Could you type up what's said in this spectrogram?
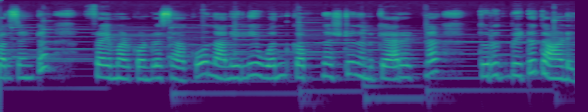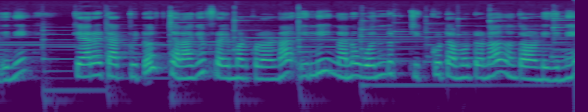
ಪರ್ಸೆಂಟ್ ಫ್ರೈ ಮಾಡಿಕೊಂಡ್ರೆ ಸಾಕು. ನಾನಿಲ್ಲಿ ಒಂದು ಕಪ್ನಷ್ಟು ನಾನು ಕ್ಯಾರೆಟ್ನ ತುರಿದ್ಬಿಟ್ಟು ತಗೊಂಡಿದ್ದೀನಿ. ಕ್ಯಾರೆಟ್ ಹಾಕ್ಬಿಟ್ಟು ಚೆನ್ನಾಗಿ ಫ್ರೈ ಮಾಡ್ಕೊಳ್ಳೋಣ. ಇಲ್ಲಿ ನಾನು ಒಂದು ಚಿಕ್ಕ ಟೊಮೊಟೊನ ನಾನು ತಗೊಂಡಿದ್ದೀನಿ.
